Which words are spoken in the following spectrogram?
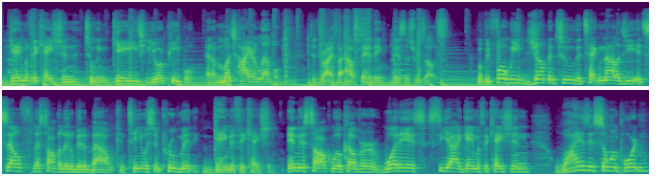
gamification to engage your people at a much higher level to drive for outstanding business results. But before we jump into the technology itself, let's talk a little bit about continuous improvement gamification. In this talk, we'll cover what is CI gamification, why is it so important,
